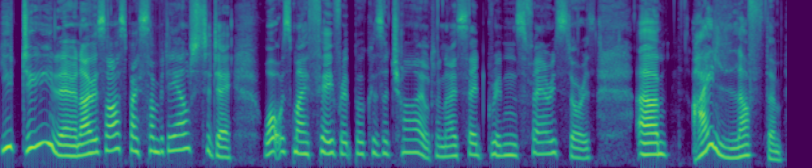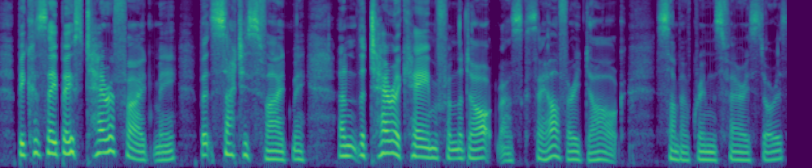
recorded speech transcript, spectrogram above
You do, you know. And I was asked by somebody else today, what was my favourite book as a child? And I said Grimm's Fairy Stories. Um, I loved them because they both terrified me but satisfied me. And the terror came from the darkness because they are very dark, some of Grimm's fairy stories.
